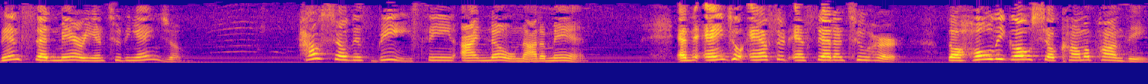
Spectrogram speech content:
Then said Mary unto the angel, How shall this be, seeing I know not a man? And the angel answered and said unto her, The Holy Ghost shall come upon thee,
